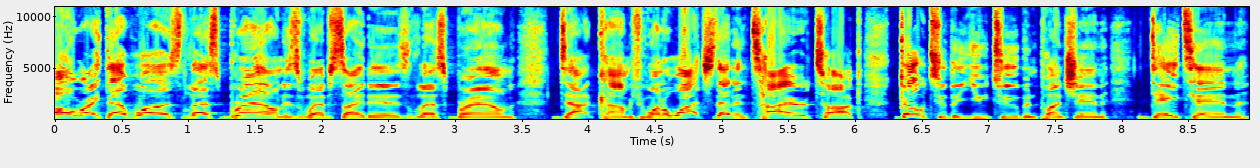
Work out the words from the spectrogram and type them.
All right, that was Les Brown. His website is lesbrown.com. If you want to watch that entire talk, go to the YouTube and punch in day 10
